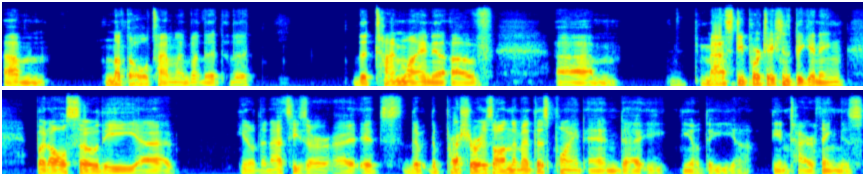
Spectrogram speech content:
um, not the whole timeline, but the the the timeline of um, mass deportations beginning, but also the uh, you know the Nazis are uh, it's the the pressure is on them at this point, and uh, you, you, know the uh, the entire thing is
